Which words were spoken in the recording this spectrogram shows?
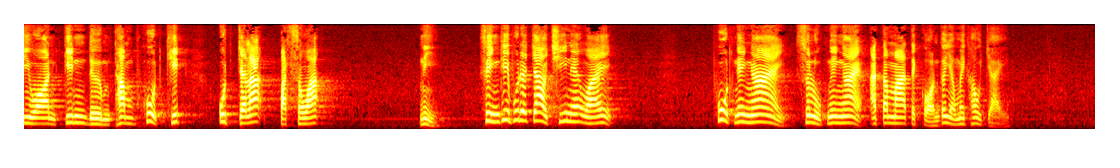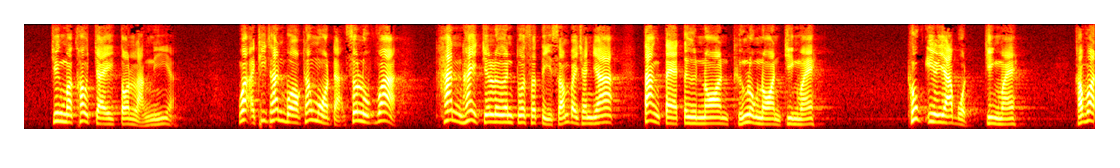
จีวร กินดื่มทำพูดคิด อุจจาระปัสสาวะ นี่ สิ่งที่พระพุทธเจ้าชี้แนะไว้ พูดง่ายๆ สรุปง่ายๆอาตมาแต่ก่อนก็ยังไม่เข้าใจ จึงมาเข้าใจตอนหลังนี้ว่าที่ท่านบอกทั้งหมดอะสรุปว่าท่านให้เจริญตัวสติสัมปชัญญะ ตั้งแต่ตื่นนอนถึงลงนอนจริงไหม ทุกอิริยาบถจริงไหมคำว่า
